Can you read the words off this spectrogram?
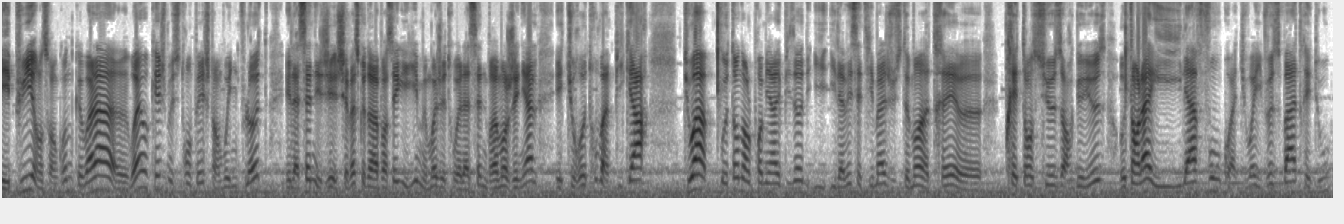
Et puis on se rend compte que voilà, euh, ouais, ok, je me suis trompé, je t'envoie une flotte. Et la scène, et je sais pas ce que t'en as pensé, Guigui, mais moi j'ai trouvé la scène vraiment géniale. Et tu retrouves un Picard. Tu vois, autant dans le premier épisode, il, il avait cette image justement un très euh, prétentieuse, orgueilleuse. Autant là, il, il est à fond, quoi. Tu vois, il veut se battre et tout.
